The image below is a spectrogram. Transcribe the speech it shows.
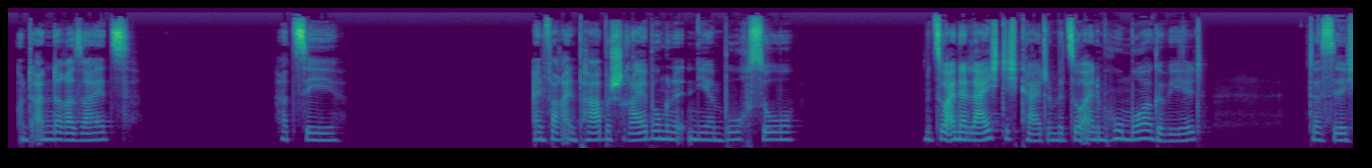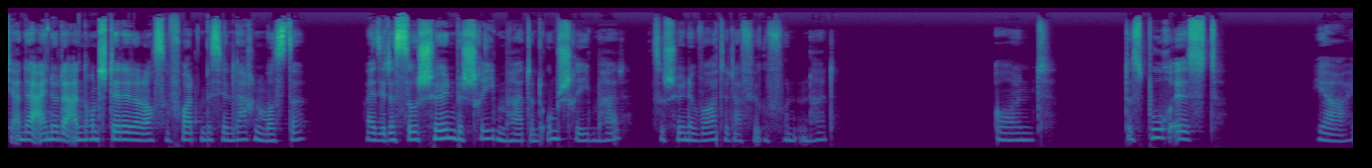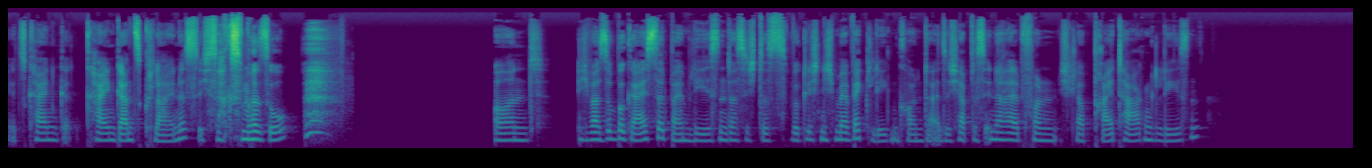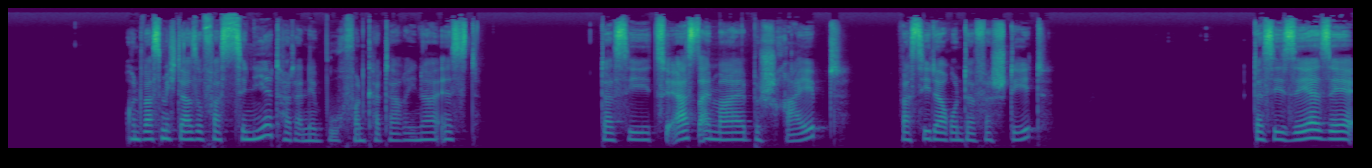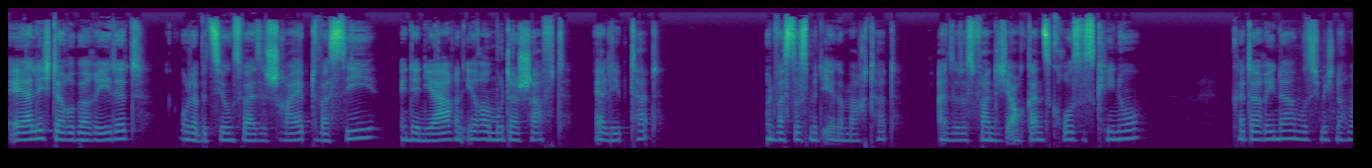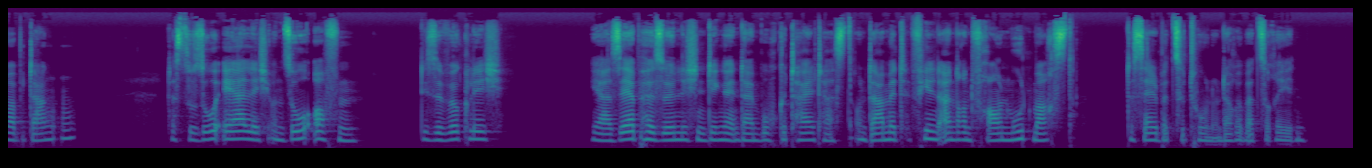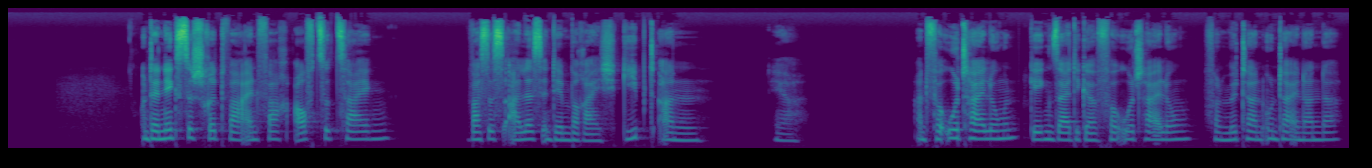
Und andererseits hat sie einfach ein paar Beschreibungen in ihrem Buch so mit so einer Leichtigkeit und mit so einem Humor gewählt, dass ich an der einen oder anderen Stelle dann auch sofort ein bisschen lachen musste, weil sie das so schön beschrieben hat und umschrieben hat, so schöne Worte dafür gefunden hat. Und das Buch ist ja jetzt kein, kein ganz kleines, ich sag's mal so. Und ich war so begeistert beim Lesen, dass ich das wirklich nicht mehr weglegen konnte. Also ich habe das innerhalb von, ich glaube, drei Tagen gelesen und was mich da so fasziniert hat an dem Buch von Katharina ist, dass sie zuerst einmal beschreibt, was sie darunter versteht, dass sie sehr, sehr ehrlich darüber redet oder beziehungsweise schreibt, was sie in den Jahren ihrer Mutterschaft erlebt hat und was das mit ihr gemacht hat. Also das fand ich auch ganz großes Kino. Katharina, muss ich mich nochmal bedanken, dass du so ehrlich und so offen diese wirklich ja sehr persönlichen Dinge in deinem Buch geteilt hast und damit vielen anderen Frauen Mut machst, dasselbe zu tun und darüber zu reden. Und der nächste Schritt war einfach aufzuzeigen, was es alles in dem Bereich gibt an ja an Verurteilungen, gegenseitiger Verurteilung von Müttern untereinander.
